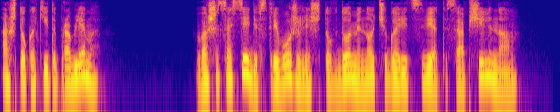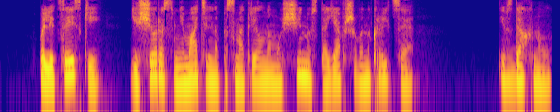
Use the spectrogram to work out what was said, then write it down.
«А что, какие-то проблемы?» «Ваши соседи встревожились, что в доме ночью горит свет, и сообщили нам». Полицейский еще раз внимательно посмотрел на мужчину, стоявшего на крыльце, и вздохнул.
